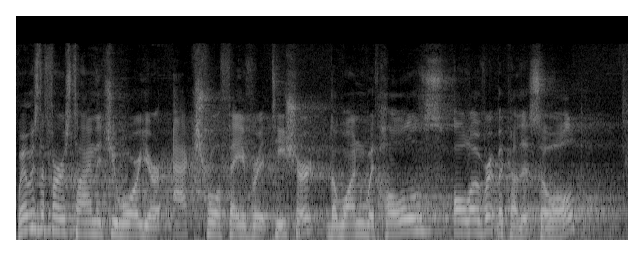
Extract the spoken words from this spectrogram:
When was the first time that you wore your actual favorite t shirt, the one with holes all over it because it's so old?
